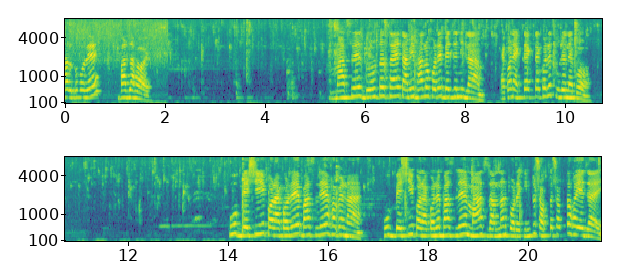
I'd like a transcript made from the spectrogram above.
ভালো করে ভাজা হয়। মাছের দুটো সাইড আমি ভালো করে বেজে নিলাম। এখন একটা একটা করে তুলে নেব। খুব বেশি কড়া করে বাঁচলে হবে না। খুব বেশি কড়া করে বাঁচলে মাছ রান্নার পরে কিন্তু শক্ত শক্ত হয়ে যায়।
